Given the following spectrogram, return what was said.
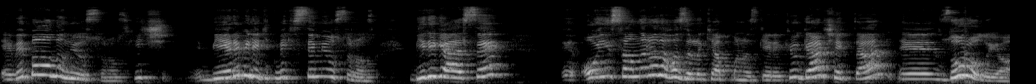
Eve bağlanıyorsunuz. Hiç bir yere bile gitmek istemiyorsunuz. Biri gelse e, o insanlara da hazırlık yapmanız gerekiyor. Gerçekten e, zor oluyor.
